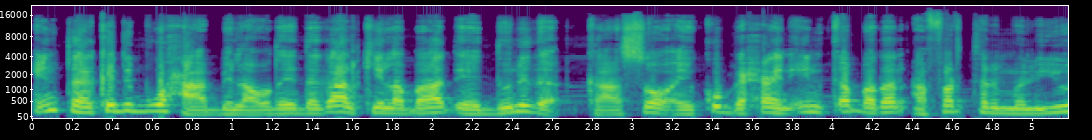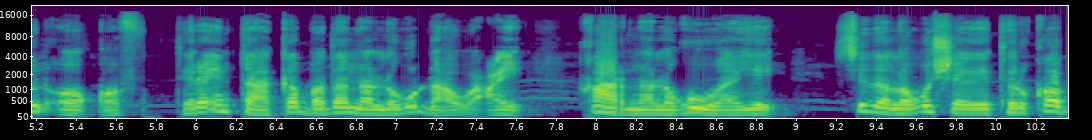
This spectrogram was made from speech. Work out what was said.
Intaa kadib waxaa bilowday dagaalkii labaad ee dunida kaasoo ay ku baxeen in ka badan afartan milyuun oo qof. Tiro intaa ka badanna lagu dhaawacay qaarna lagu waayey sida lagu sheegay tirkoob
